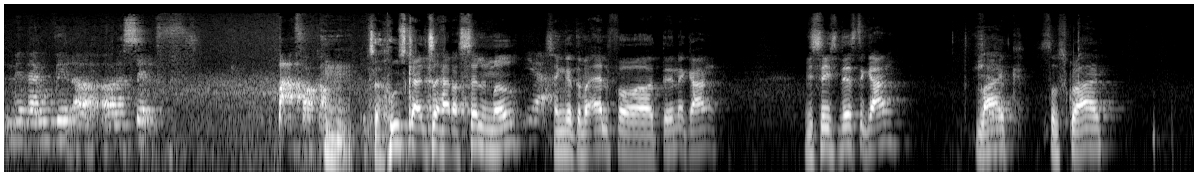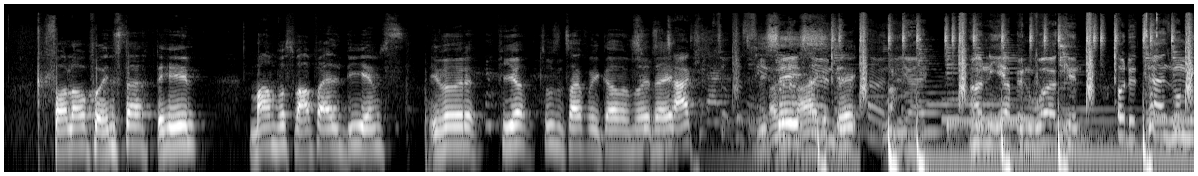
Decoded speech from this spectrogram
med hvad du vil og, og dig selv. Bare for at komme. Mm. Så husk altid at have dig selv med. Ja. Jeg tænker, det var alt for denne gang. Vi ses næste gang. Like, subscribe, follow på Insta, det hele. Mambo svar på alle DM's. I ved det. Piger, tusind tak, for at I gad være med i dag. Tak. Vi ses. Honey, I've been working. All the times when we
